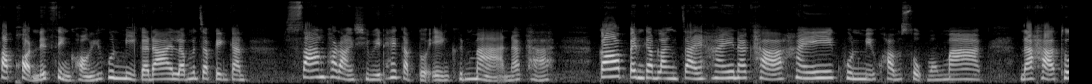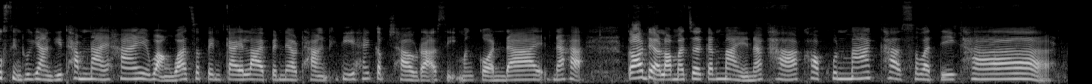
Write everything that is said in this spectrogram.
ซัพพอร์ตในสิ่งของที่คุณมีก็ได้ แล้วมันจะเป็นการสร้างพลังชีวิตให้กับตัวเองขึ้นมานะคะ ก็เป็นกำลังใจให้นะคะ ให้คุณมีความสุขมากๆนะคะ ทุกสิ่งทุกอย่างที่ทำนายให้หวังว่าจะเป็นไกด์ไลน์เป็นแนวทางที่ดีให้กับชาวราศีมังกรได้นะคะ ก็เดี๋ยวเรามาเจอกันใหม่นะคะ ขอบคุณมากค่ะ สวัสดีค่ะ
